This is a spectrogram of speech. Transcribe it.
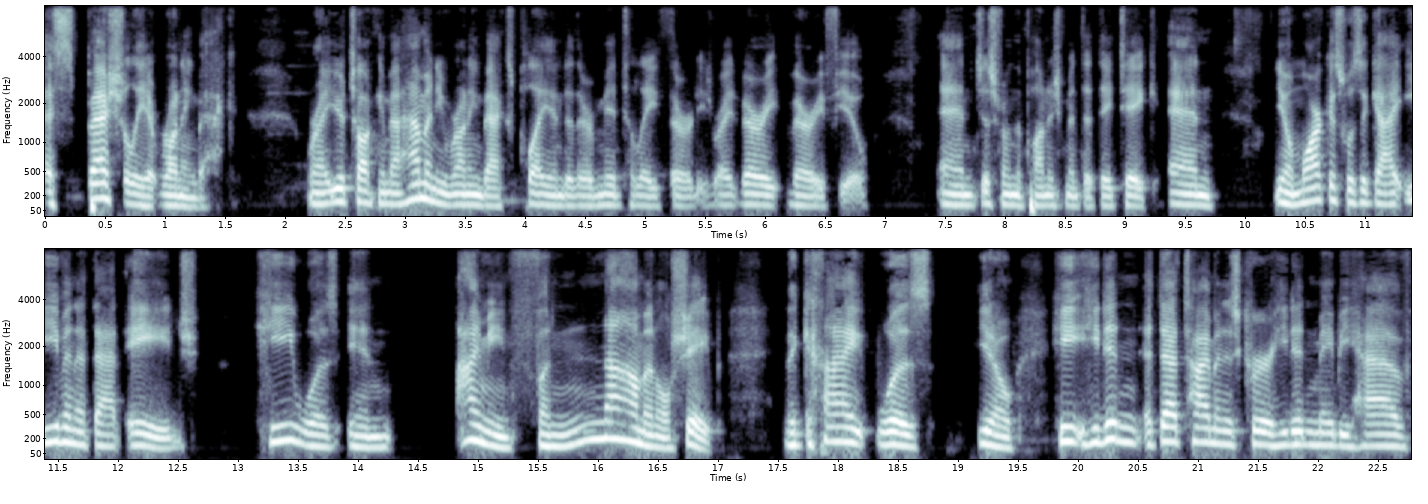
especially at running back, right? You're talking about how many running backs play into their mid to late 30s, right? Very very few and just from the punishment that they take. And, you know, Marcus was a guy, even at that age, he was in, I mean, phenomenal shape. The guy was, you know, he he didn't at that time in his career, he didn't maybe have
